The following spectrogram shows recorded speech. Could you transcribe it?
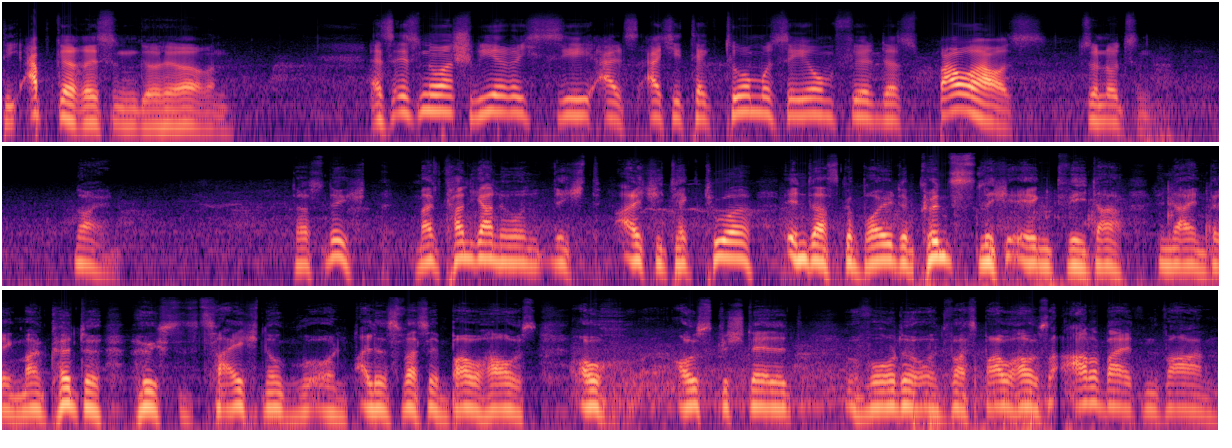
die abgerissen gehören. Es ist nur schwierig, sie als Architekturmuseum für das Bauhaus zu nutzen. Nein, das nicht. Man kann ja nun nicht Architektur in das Gebäude künstlich irgendwie da hineinbringen. Man könnte höchstens Zeichnungen und alles, was im Bauhaus auch ausgestellt wurde und was Bauhausarbeiten waren,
